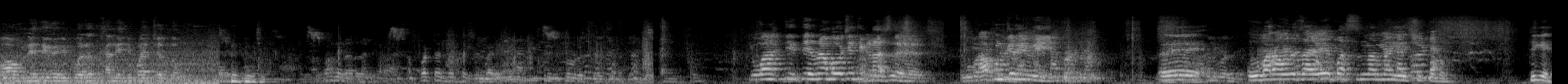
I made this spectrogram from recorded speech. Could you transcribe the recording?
पाहुण्याच्या घरी परत खाण्याची पंचायत किंवा ते ते तिकडं असतं. आपण कधी वेळी ए, उभा राहूनच आहे बसणार नाही आहे शिकवतो ठीक आहे.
